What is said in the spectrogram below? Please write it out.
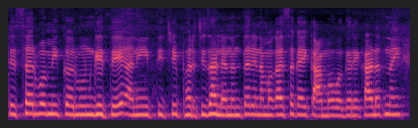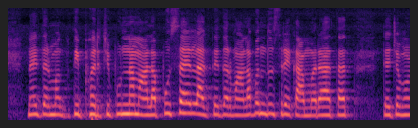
ते सर्व मी करून घेते आणि तिची फरची झाल्यानंतर आहे ना मग असं काही कामं वगैरे काढत नाही. नाहीतर मग ती फरची पुन्हा मला पुसायला लागते तर मला पण दुसरे कामं राहतात. त्याच्यामुळे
